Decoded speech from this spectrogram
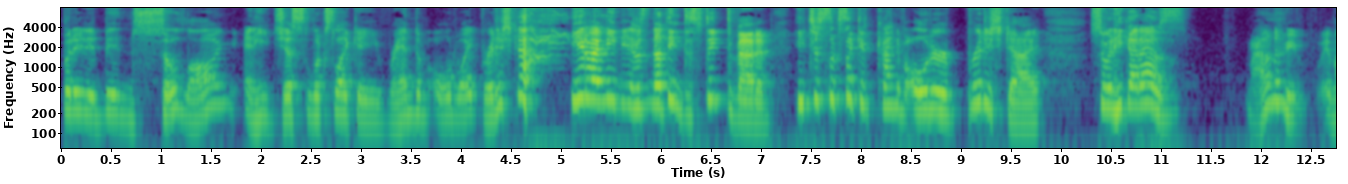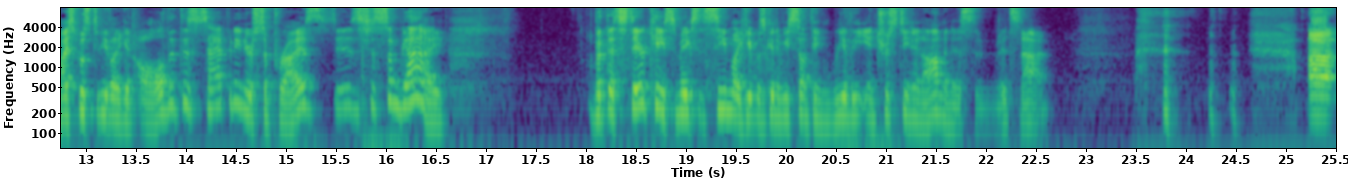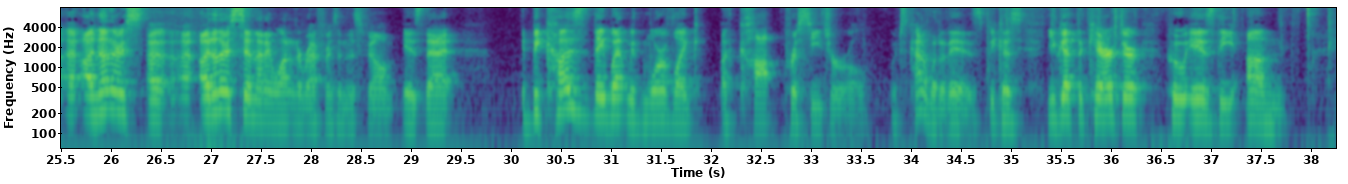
But it had been so long, and he just looks like a random old white British guy. you know what I mean? There was nothing distinct about him. He just looks like a kind of older British guy. So when he got out, I was I don't know. Am I supposed to be like in awe that this is happening or surprised? It's just some guy. But that staircase makes it seem like it was going to be something really interesting and ominous, and it's not. Uh, another uh, another sin that I wanted to reference in this film is that because they went with more of like a cop procedural, which is kind of what it is, because you get the character who is the um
